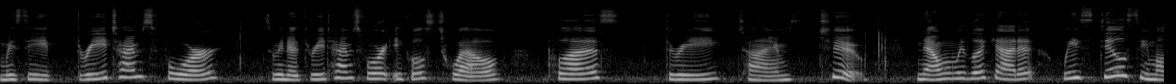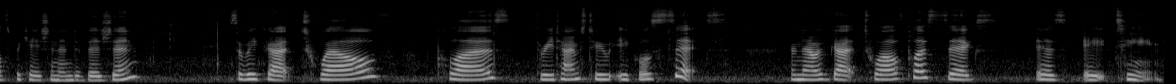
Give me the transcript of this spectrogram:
we see 3 times 4, so we know 3 times 4 equals 12, plus 3 times 2. Now when we look at it, we still see multiplication and division. So we've got 12 plus 3 times 2 equals 6. And now we've got 12 plus 6 is 18.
